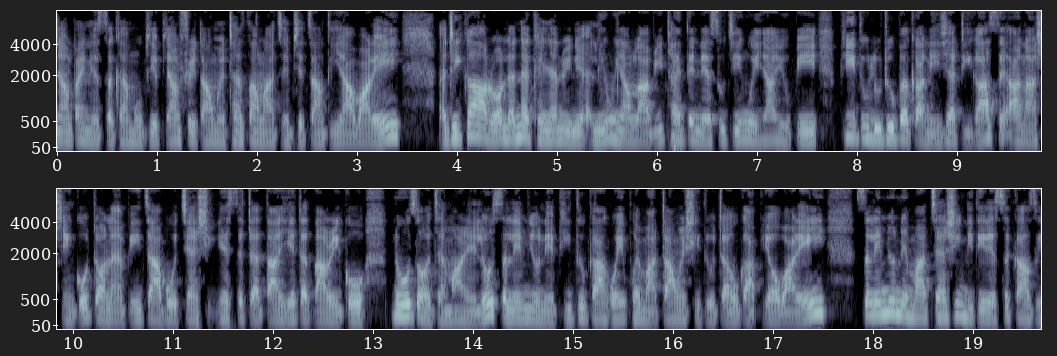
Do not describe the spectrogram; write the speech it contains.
ညောင်တိုက်နယ်စခန်းမှုဖြစ်ပြောင်းရွှေ့တာဝန်ထမ်းဆောင်လာခြင်းဖြစ်ကြောင်းသိရပါတယ်။အဓိကကတော့လက်နက်ခဲယမ်းတွေနဲ့အလင်းဝင်ရောက်လာပြီးထိုင်းတဲ့နယ်စုကြီးငွေရယူပြီးပြည်သူလူထုဘက်ကနေရက်တီကစစ်အာဏာရှင်ကိုတော်လှန်ပေးကြဖို့ကြံရှိတဲ့စစ်တပ်သားရဲတပ်သားတွေကိုနှိုးဆော်ကြံပါတယ်လို့စလင်းမြို့နယ်ပြည်သူ့ကာကွယ်ရေးဖွဲ့မှတာဝန်ရှိသူတအုပ်ကပြောပါတယ်။စလင်းမြို့နယ်မှာကြံရှိနေတဲ့စစ်ကောင်စီ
